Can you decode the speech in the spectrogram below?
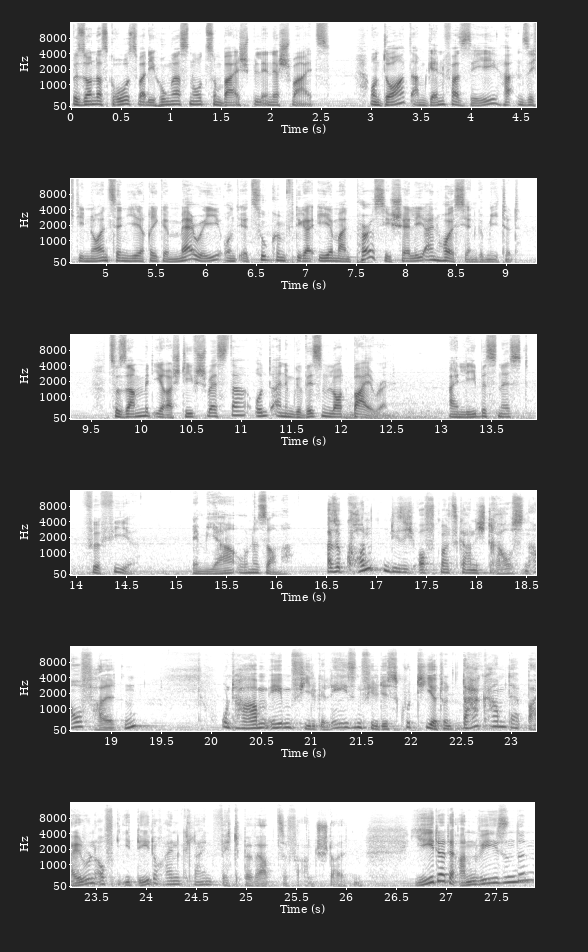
Besonders groß war die Hungersnot zum Beispiel in der Schweiz. Und dort am Genfer See hatten sich die 19-jährige Mary und ihr zukünftiger Ehemann Percy Shelley ein Häuschen gemietet. Zusammen mit ihrer Stiefschwester und einem gewissen Lord Byron. Ein Liebesnest für vier. Im Jahr ohne Sommer. Also konnten die sich oftmals gar nicht draußen aufhalten und haben eben viel gelesen, viel diskutiert. Und da kam der Byron auf die Idee, doch einen kleinen Wettbewerb zu veranstalten. Jeder der Anwesenden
